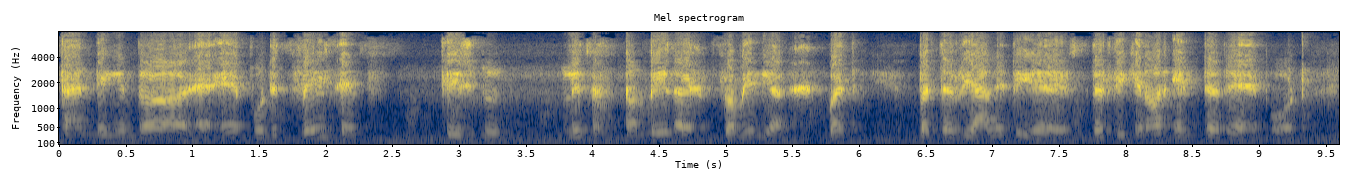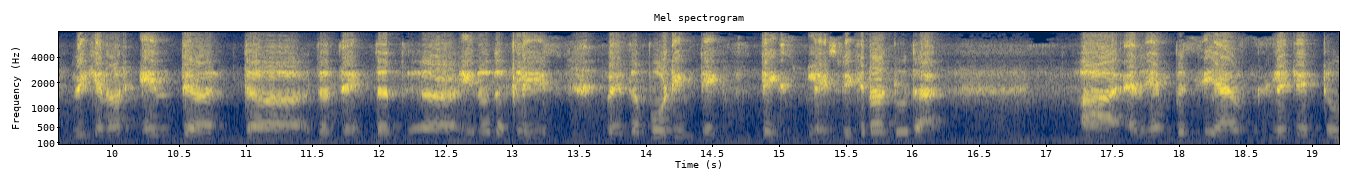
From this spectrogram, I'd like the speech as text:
standing in the uh, airport. It's very sensational. It's amazing from India, but but the reality is that we cannot enter the airport. We cannot enter the the, the, the uh, you know the place the boarding takes place. We cannot do that. Uh, an embassy I have written to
